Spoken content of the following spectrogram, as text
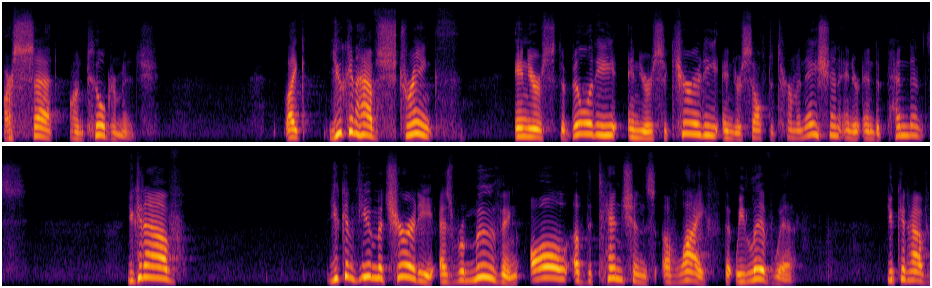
are set on pilgrimage. Like, you can have strength in your stability, in your security, in your self determination, in your independence. You can have you can view maturity as removing all of the tensions of life that we live with. You can have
